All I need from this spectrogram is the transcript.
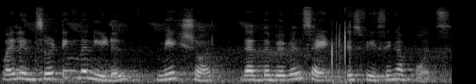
While inserting the needle, make sure that the bevel side is facing upwards.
